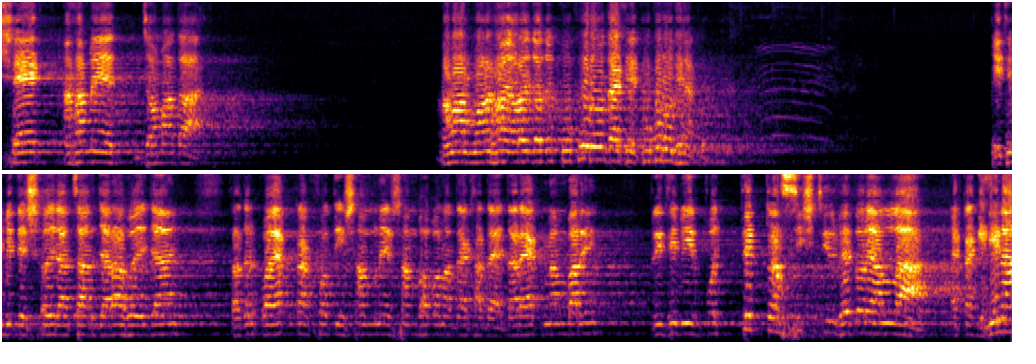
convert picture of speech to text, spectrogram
শেখ আহমেদ জমাদার। আমার মনে হয় ওরা যদি কুকুরও দেখে, কুকুরও ঘৃণা করবে পৃথিবীতে স্বৈরাচার যারা হয়ে যায়, তাদের কয়েকটা ক্ষতি সামনের সম্ভাবনা দেখা দেয়। তার এক নম্বরে, পৃথিবীর প্রত্যেকটা সৃষ্টির ভেতরে আল্লাহ একটা ঘৃণা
